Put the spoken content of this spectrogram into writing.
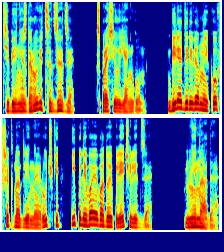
«Тебе не здоровится, Дзэдзе?» — спросил Яньгун, беря деревянный ковшик на длинные ручки и поливая водой плечи Лидзе. «Не надо»,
